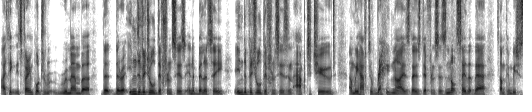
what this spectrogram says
I think it's very important to remember that there are individual differences in ability, individual differences in aptitude, and we have to recognize those differences and not say that they're something we should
